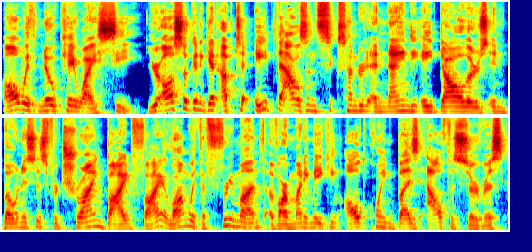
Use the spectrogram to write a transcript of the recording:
all with no KYC. You're also going to get up to $8,698 in bonuses for trying BYDFi, along with a free month of our money making altcoin Buzz Alpha service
